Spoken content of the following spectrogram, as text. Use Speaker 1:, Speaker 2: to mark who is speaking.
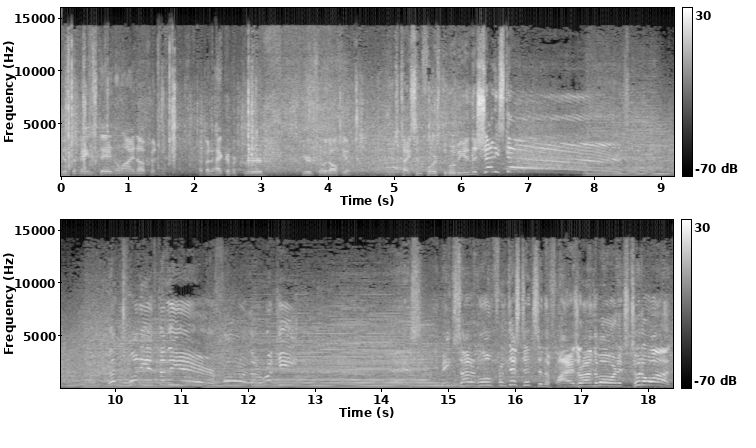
Speaker 1: just a mainstay in the lineup and having a heck of a career here in Philadelphia.
Speaker 2: There's Tyson Foerster moving in. The shot, he scores! The 20th of the year for the rookie. As he beats Soderblom from distance, and the Flyers are on the board. It's two to one.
